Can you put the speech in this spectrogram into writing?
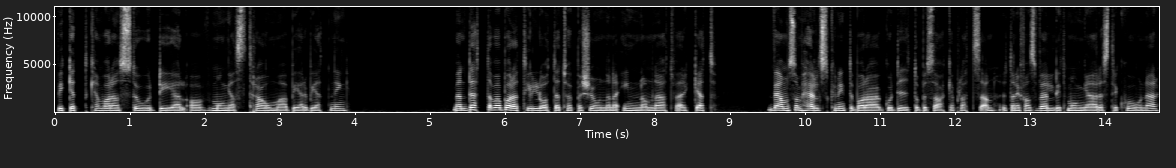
vilket kan vara en stor del av mångas traumabearbetning. Men detta var bara tillåtet för personerna inom nätverket. Vem som helst kunde inte bara gå dit och besöka platsen utan det fanns väldigt många restriktioner.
